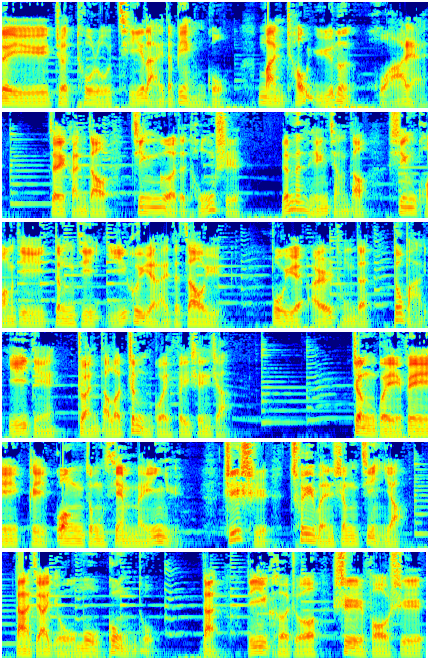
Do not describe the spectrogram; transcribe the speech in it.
对于这突如其来的变故，满朝舆论哗然，在感到惊愕的同时，人们联想到新皇帝登基一个月来的遭遇，不约而同的都把疑点转到了郑贵妃身上。郑贵妃给光宗献美女，指使崔文生进药，大家有目共睹。但李可灼是否是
